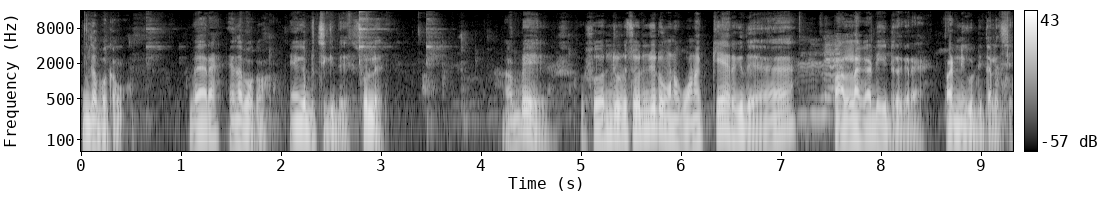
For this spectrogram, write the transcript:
இந்த பக்கம். வேற? எந்த பக்கம்? எங்கே பிச்சுக்குது? சொல்லு. அப்படியே. சொரிஞ்சுடு சொரிஞ்சுடு உனக்கு உனக்கே இருக்குது. பல்ல காட்டிக்கிட்டு இருக்கிற பன்னிக்குட்டி தலைச்சி.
